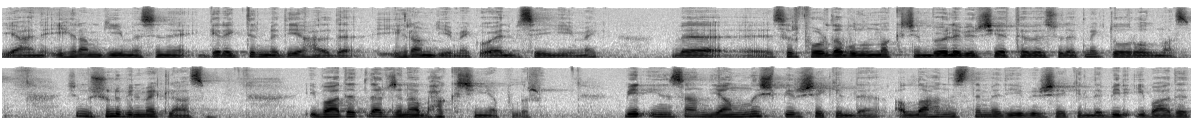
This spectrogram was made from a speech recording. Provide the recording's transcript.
yani ihram giymesini gerektirmediği halde ihram giymek, o elbiseyi giymek ve e, sırf orada bulunmak için böyle bir şeye tevessül etmek doğru olmaz. Şimdi şunu bilmek lazım. İbadetler Cenab-ı Hak için yapılır. Bir insan yanlış bir şekilde, Allah'ın istemediği bir şekilde bir ibadet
